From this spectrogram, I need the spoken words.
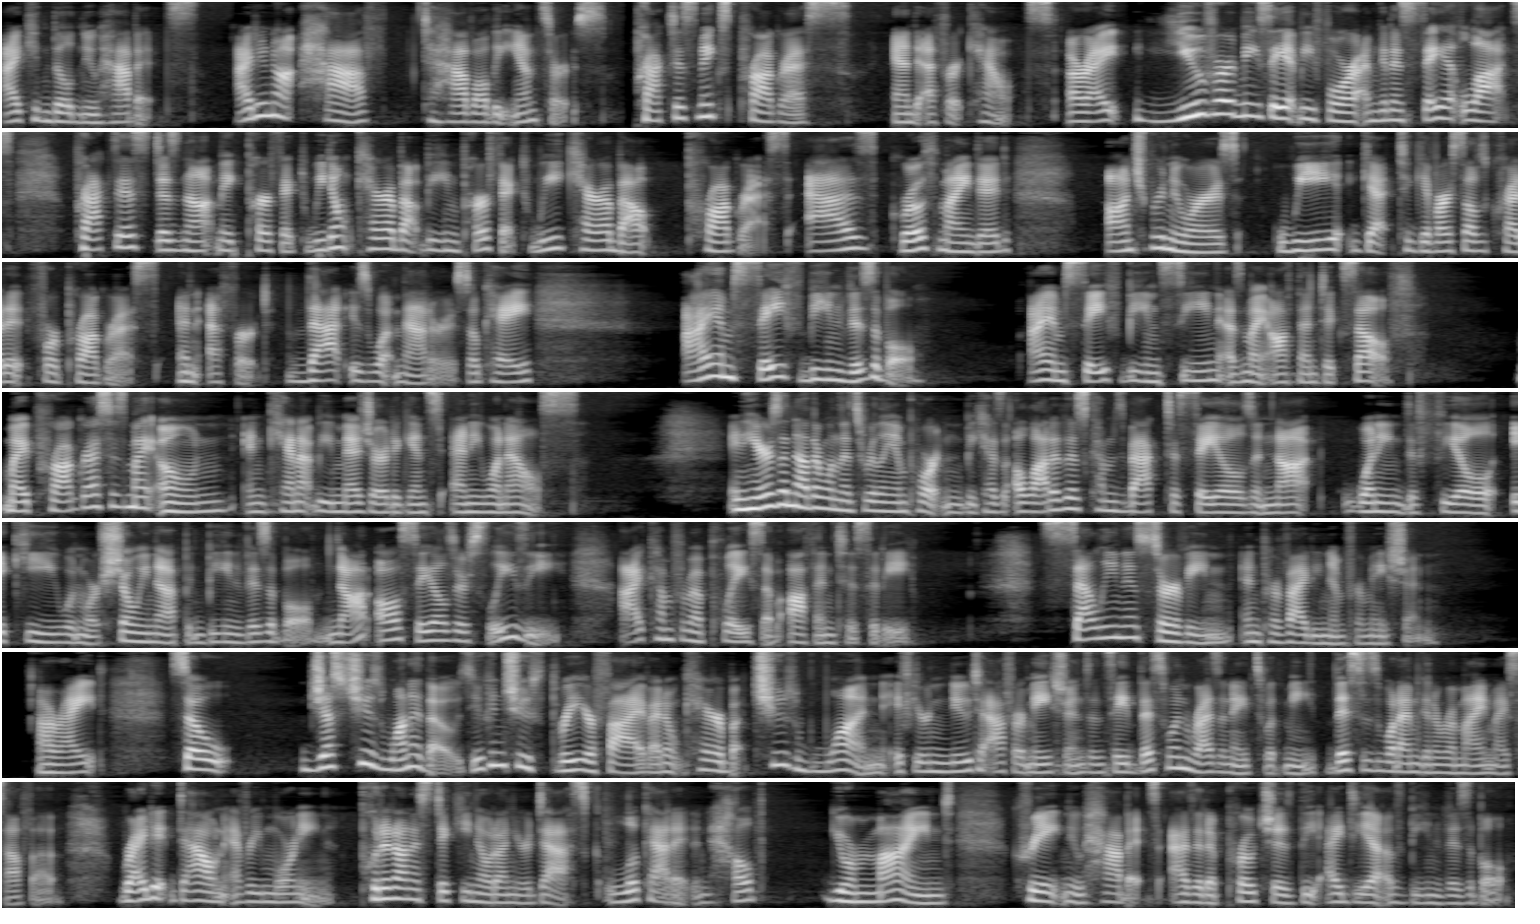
I can build new habits. I do not have to have all the answers. Practice makes progress and effort counts. All right. You've heard me say it before. I'm going to say it lots. Practice does not make perfect. We don't care about being perfect. We care about progress. As growth minded entrepreneurs, we get to give ourselves credit for progress and effort. That is what matters. Okay. I am safe being visible. I am safe being seen as my authentic self. My progress is my own and cannot be measured against anyone else. And here's another one that's really important because a lot of this comes back to sales and not wanting to feel icky when we're showing up and being visible. Not all sales are sleazy. I come from a place of authenticity. Selling is serving and providing information. All right. So just choose one of those. You can choose three or five, I don't care, but choose one if you're new to affirmations and say, This one resonates with me. This is what I'm going to remind myself of. Write it down every morning, put it on a sticky note on your desk, look at it, and help your mind create new habits as it approaches the idea of being visible.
